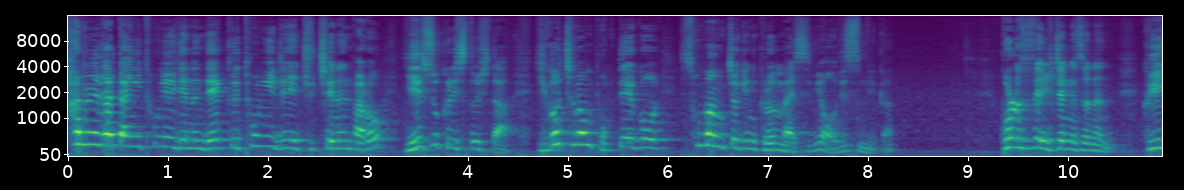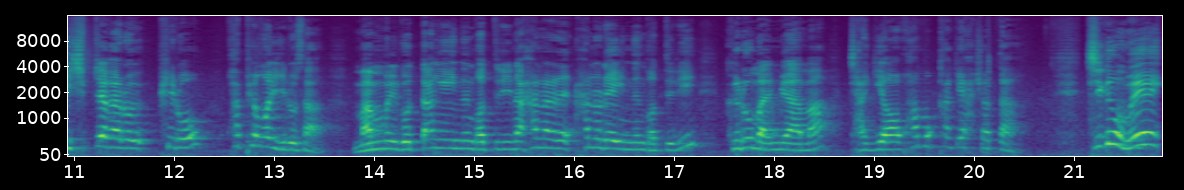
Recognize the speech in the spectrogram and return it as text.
하늘과 땅이 통일되는데 그 통일의 주체는 바로 예수 그리스도시다. 이것처럼 복되고 소망적인 그런 말씀이 어디 있습니까? 골로새서 1장에서는 그의 십자가로 피로 화평을 이루사 만물고 땅에 있는 것들이나 하늘에, 하늘에 있는 것들이 그로 말미암아 자기와 화목하게 하셨다. 지금 왜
